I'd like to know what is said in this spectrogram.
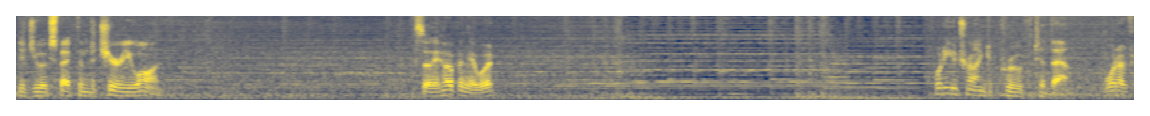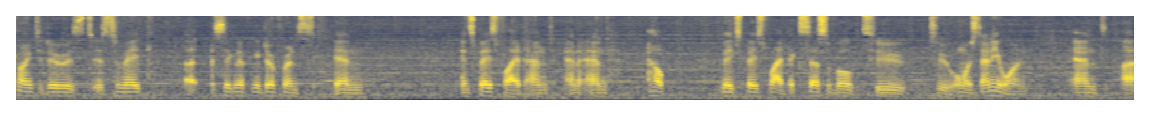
Did you expect them to cheer you on? So they're hoping they would. What are you trying to prove to them? What I'm trying to do is, is to make a, a significant difference in, in spaceflight and, and, and help make spaceflight accessible to, to almost anyone. And I,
